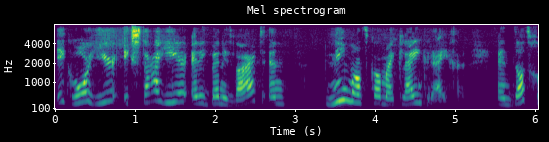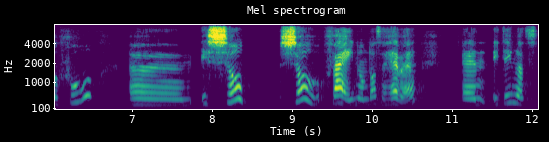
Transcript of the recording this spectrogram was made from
ik hoor hier, ik sta hier en ik ben het waard. En niemand kan mij klein krijgen. En dat gevoel uh, is zo, zo fijn om dat te hebben. En ik denk dat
